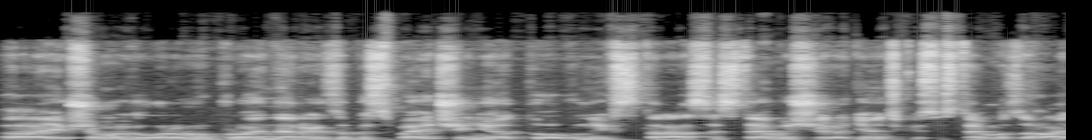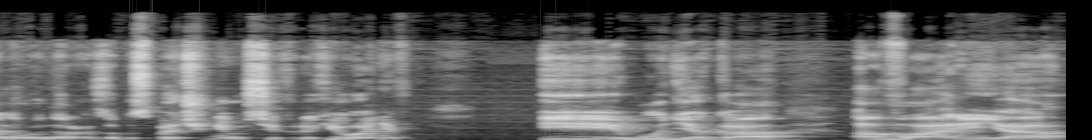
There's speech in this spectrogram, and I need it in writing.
Якщо ми говоримо про енергозабезпечення, то в них стара система, ще радянська система загального енергозабезпечення усіх регіонів, і будь-яка аварія,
